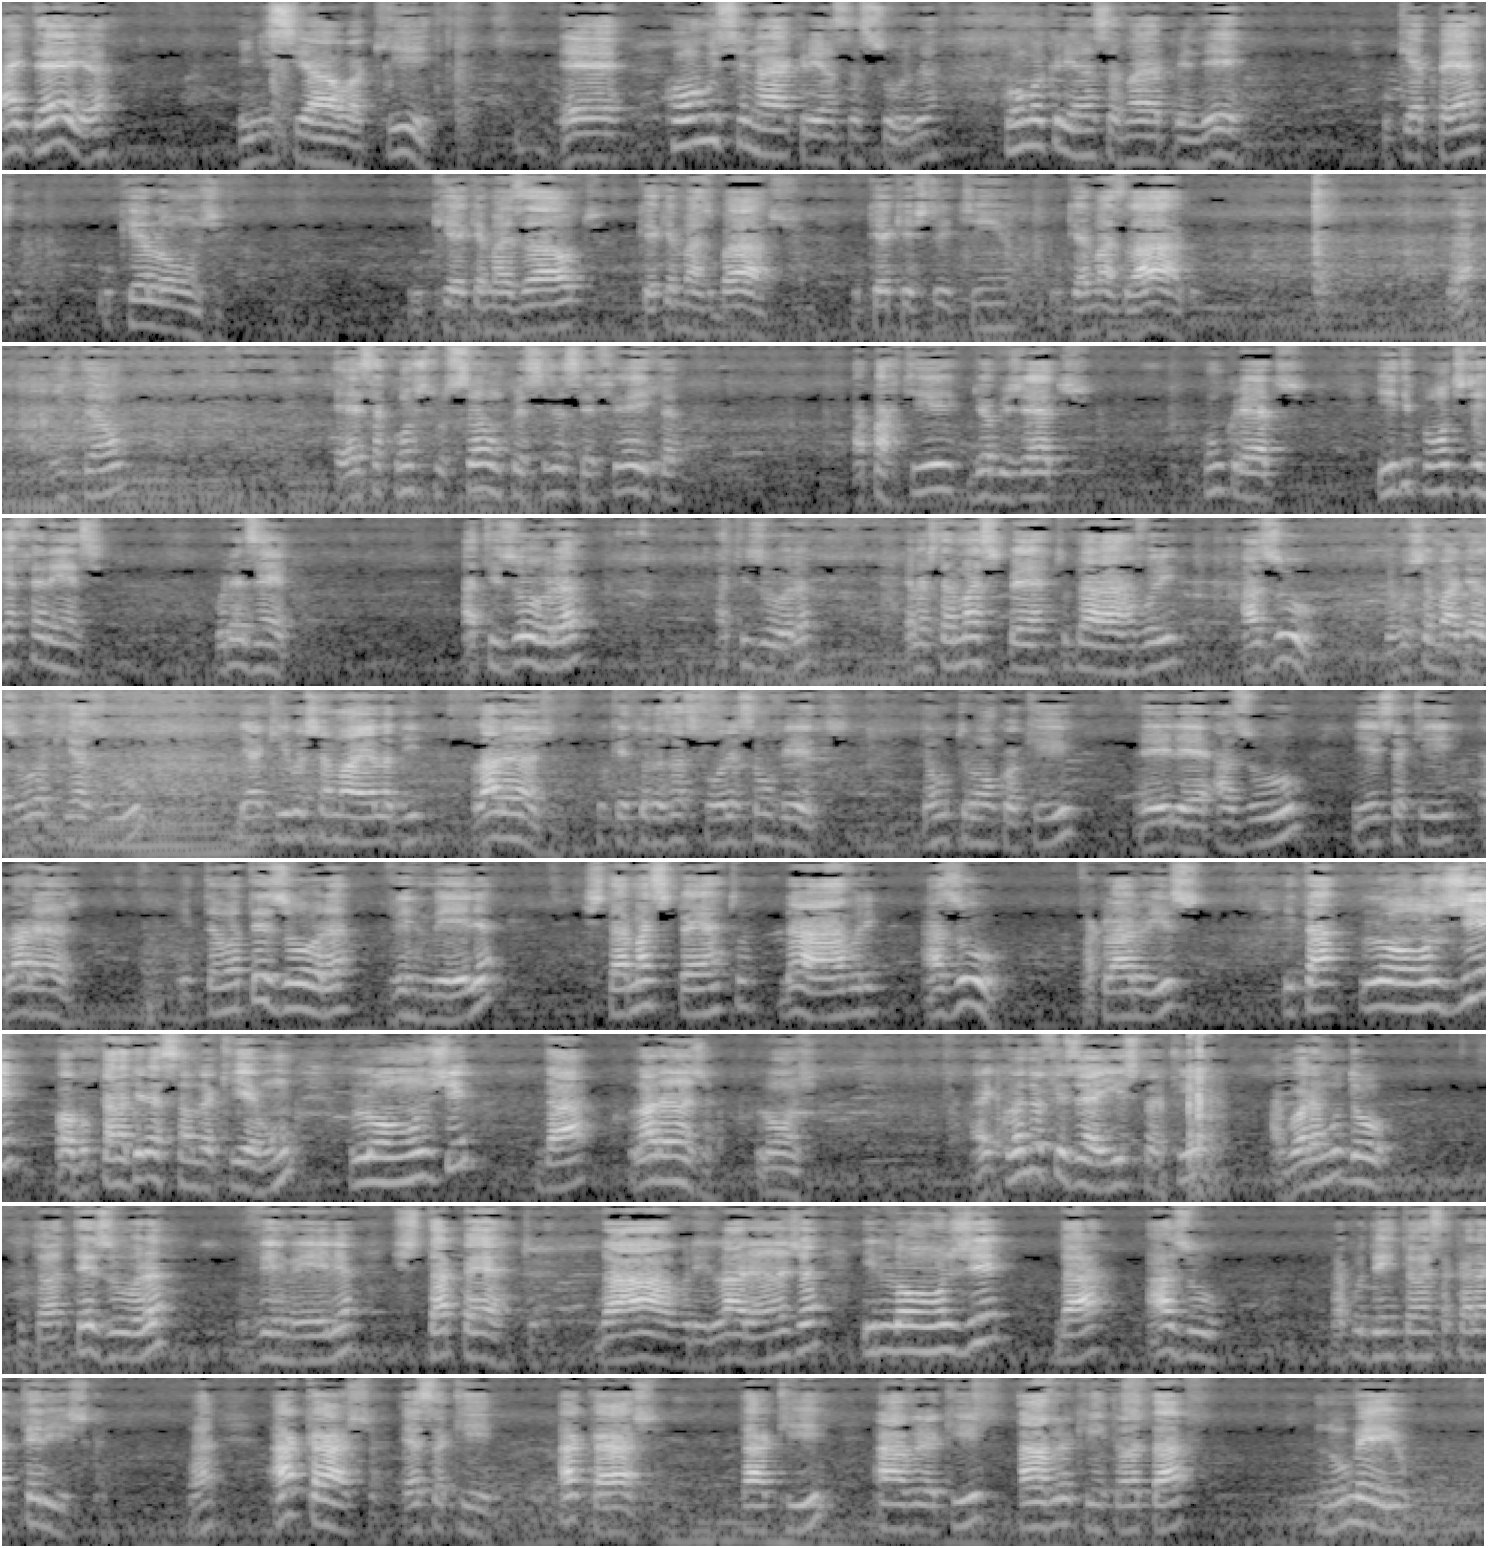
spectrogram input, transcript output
A ideia inicial aqui é como ensinar a criança surda, como a criança vai aprender o que é perto, o que é longe, o que é que é mais alto, o que é que é mais baixo, o que é que é estreitinho, o que é mais largo. Tá? Então, essa construção precisa ser feita a partir de objetos concretos e de pontos de referência. Por exemplo, a tesoura, a tesoura, ela está mais perto da árvore azul. Eu vou chamar de azul aqui azul e aqui vou chamar ela de laranja, porque todas as folhas são verdes. Então o tronco aqui, ele é azul e esse aqui é laranja. Então a tesoura vermelha está mais perto da árvore azul. Tá claro isso? E está longe, ó, vou botar na direção daqui é um, longe da laranja, longe. Aí quando eu fizer isto aqui, agora mudou. Então a tesoura vermelha está perto da árvore laranja e longe da azul. Para poder então essa característica. Tá? A caixa, essa aqui, a caixa está aqui, árvore aqui, árvore aqui. Então ela está no meio.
